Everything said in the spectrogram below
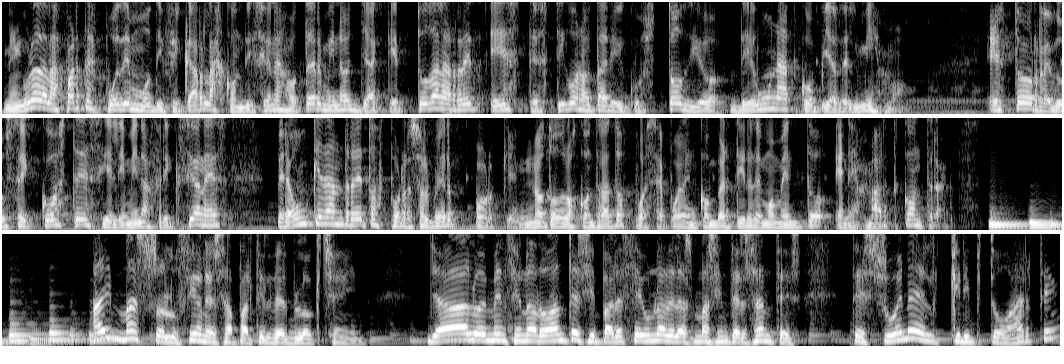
Ninguna de las partes puede modificar las condiciones o términos ya que toda la red es testigo notario y custodio de una copia del mismo. Esto reduce costes y elimina fricciones, pero aún quedan retos por resolver porque no todos los contratos pues, se pueden convertir de momento en smart contracts. Hay más soluciones a partir del blockchain. Ya lo he mencionado antes y parece una de las más interesantes. ¿Te suena el criptoarte?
